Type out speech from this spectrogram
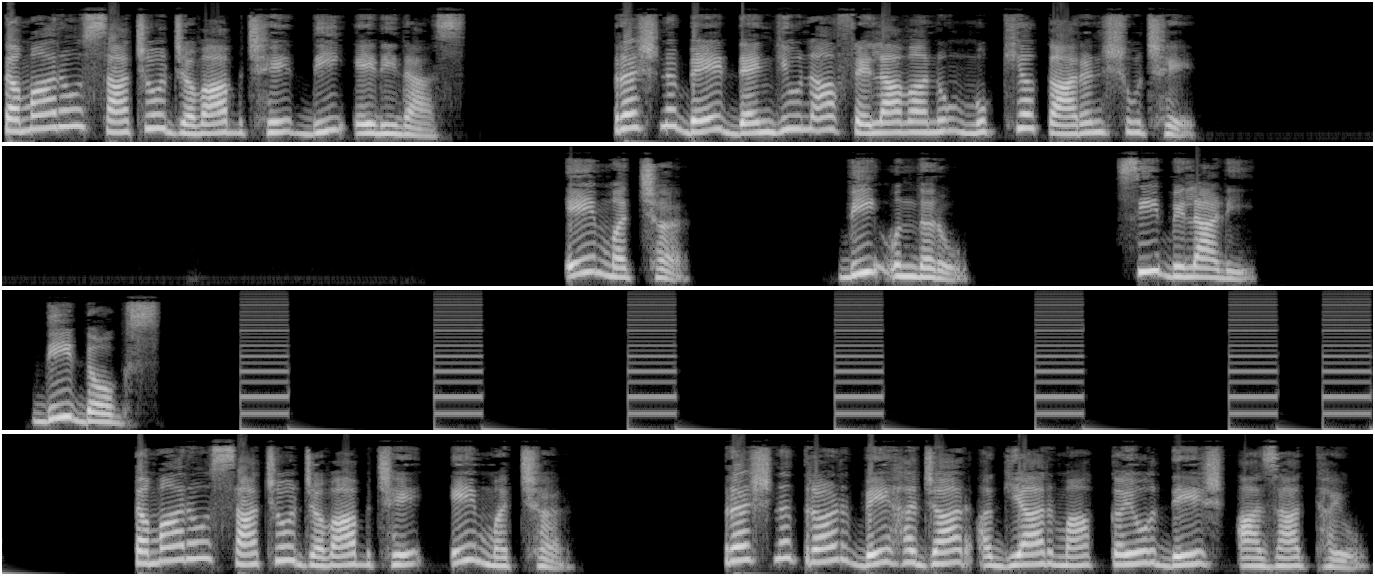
તમારો સાચો જવાબ છે દી એડિડાસ. પ્રશ્ન બે, ડેન્ગ્યુના ફેલાવાનું મુખ્ય કારણ શું છે? એ મચ્છર. બી ઉંદરો. સી બિલાડી. ડી ડોગ્સ તમારો સાચો જવાબ છે, એ મચ્છર. પ્રશ્ન ત્રણ, બે હજાર અગિયારમાં કયો દેશ આઝાદ થયો?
